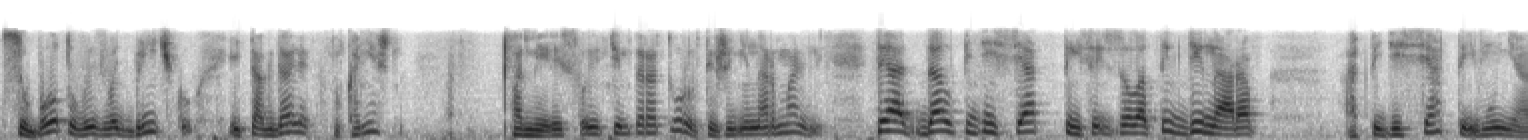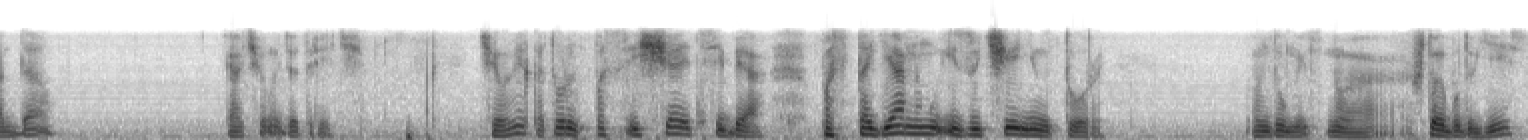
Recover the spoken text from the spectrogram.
В субботу вызвать бричку и так далее? Ну, конечно. Померяй свою температуру, ты же ненормальный. Ты отдал 50 тысяч золотых динаров – а 50 ты ему не отдал. И о чем идет речь? Человек, который посвящает себя постоянному изучению Торы. Он думает, ну а что я буду есть?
